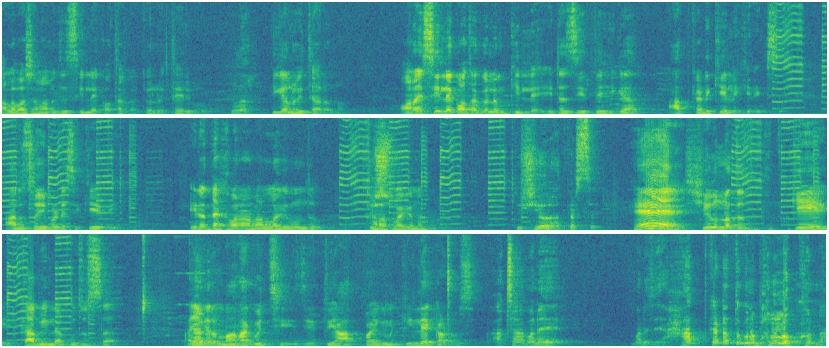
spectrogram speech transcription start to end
ভালোবাসা মানুষ যে সিলে কথা কয় কেউ লইতে পারিব না। হিগা লইতে পারো না। অনাইসিলে কথা কইলাম কিনলে এটা জিতে হিগা হাত কাটে কে লিখে রেখেছে আর সই পাঠাইছে কে দি? এটা দেখাবার আমার ভালো লাগে বন্ধু। খারাপ লাগে না? তুই শিওর হাত কাটছে? হ্যাঁ শিওর না তো কে কাবিলা বুঝছ আমি। মানা করছি যে তুই হাত পা এগুলো কিনলে কাটস আচ্ছা মানে মানে যে হাত কাটার তো কোনো ভালো লক্ষণ না।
